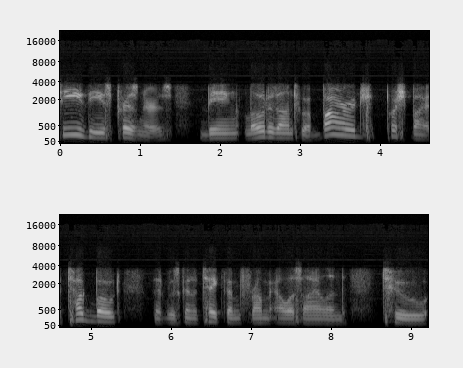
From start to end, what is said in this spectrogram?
see these prisoners being loaded onto a barge pushed by a tugboat that was going to take them from Ellis Island to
